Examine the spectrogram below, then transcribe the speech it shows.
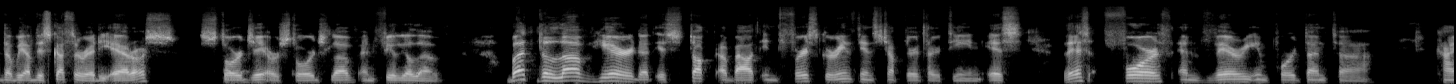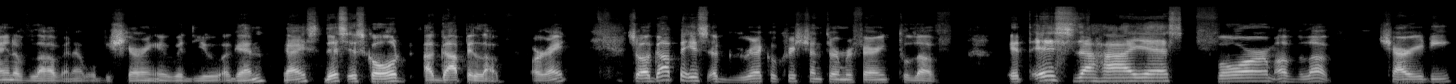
that we have discussed already: eros, storge or storage love, and filial love. But the love here that is talked about in First Corinthians chapter 13 is this fourth and very important uh, kind of love, and I will be sharing it with you again, guys. This is called agape love. All right. So agape is a Greco-Christian term referring to love. It is the highest form of love, charity,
